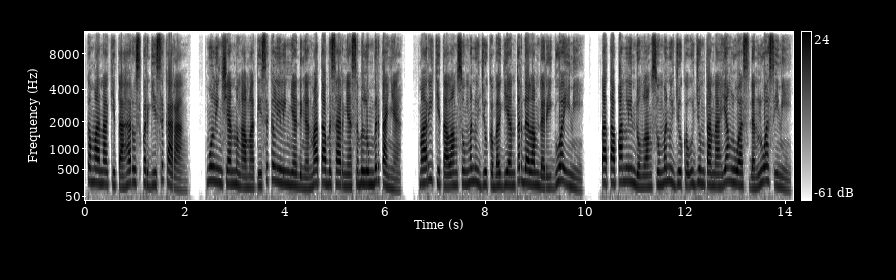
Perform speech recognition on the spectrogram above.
Ke mana kita harus pergi sekarang? Mulingshan mengamati sekelilingnya dengan mata besarnya sebelum bertanya. Mari kita langsung menuju ke bagian terdalam dari gua ini. Tatapan Lindung langsung menuju ke ujung tanah yang luas dan luas ini.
